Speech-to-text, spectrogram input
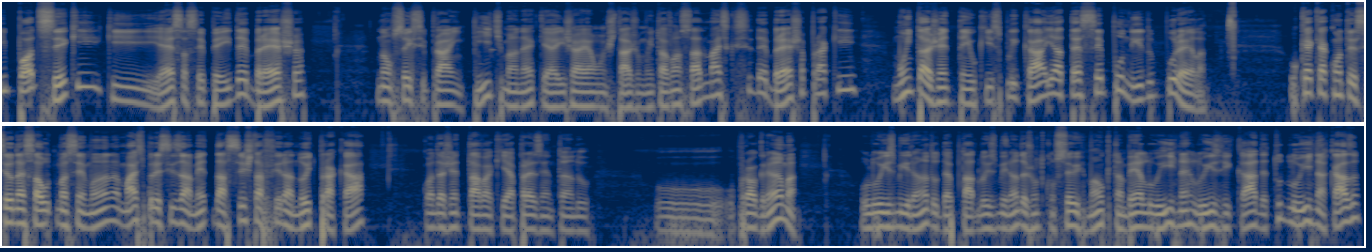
E pode ser que, que essa CPI dê brecha, não sei se para impeachment, né, que aí já é um estágio muito avançado, mas que se dê brecha para que muita gente tenha o que explicar e até ser punido por ela. O que é que aconteceu nessa última semana, mais precisamente da sexta-feira à noite para cá, quando a gente estava aqui apresentando o, o programa, o Luiz Miranda, o deputado Luiz Miranda, junto com seu irmão, que também é Luiz, né? Luiz Ricardo, é tudo Luiz na casa,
